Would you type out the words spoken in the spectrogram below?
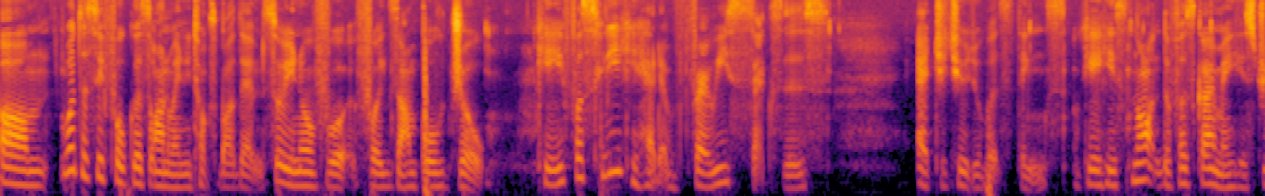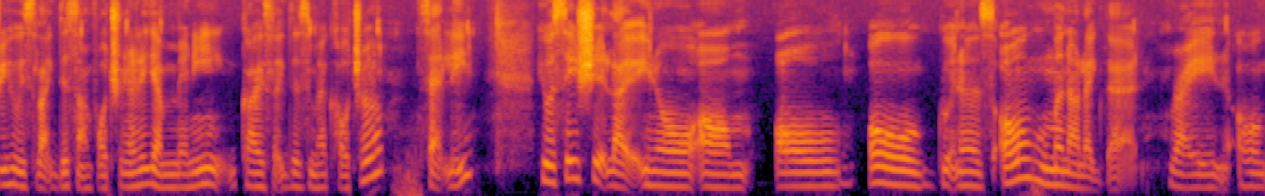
Um, what does he focus on when he talks about them? So you know, for for example, Joe. Okay, firstly, he had a very sexist attitude towards things. Okay, he's not the first guy in my history who is like this. Unfortunately, there are many guys like this in my culture. Sadly, he will say shit like, you know, um, all oh goodness, all women are like that, right? Or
